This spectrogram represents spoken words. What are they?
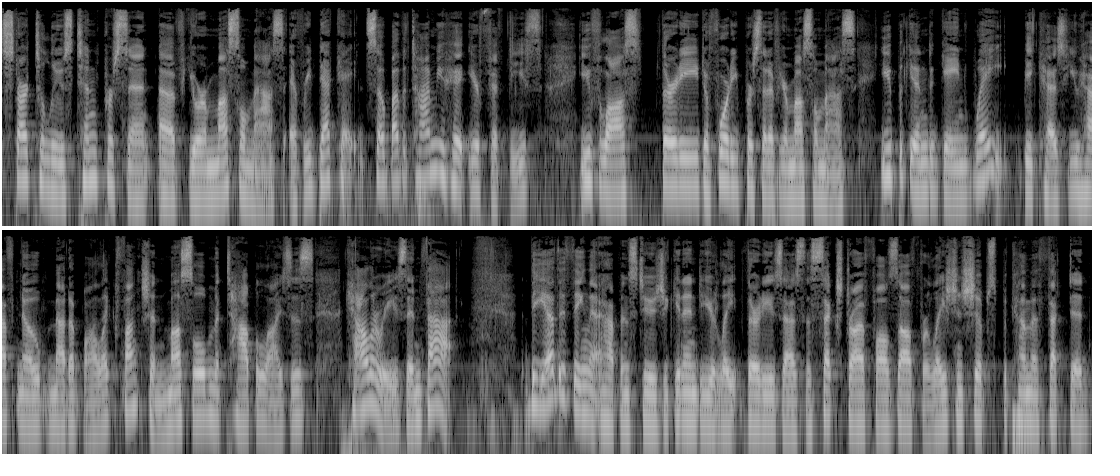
start to lose 10% of your muscle mass every decade. So by the time you hit your 50s, you've lost 30 to 40% of your muscle mass, you begin to gain weight because you have no metabolic function. Muscle metabolizes calories and fat. The other thing that happens too is you get into your late 30s as the sex drive falls off, relationships become affected,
